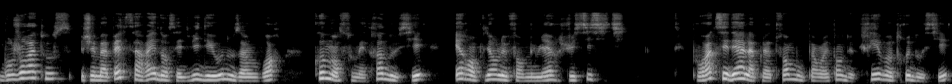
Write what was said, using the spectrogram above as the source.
Bonjour à tous, je m'appelle Sarah et dans cette vidéo, nous allons voir comment soumettre un dossier et remplir le formulaire Justicity. Pour accéder à la plateforme vous permettant de créer votre dossier,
